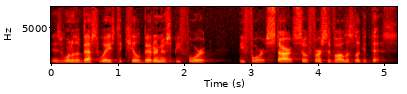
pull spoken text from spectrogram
is one of the best ways to kill bitterness before it, before it starts. So, first of all, let's look at this.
